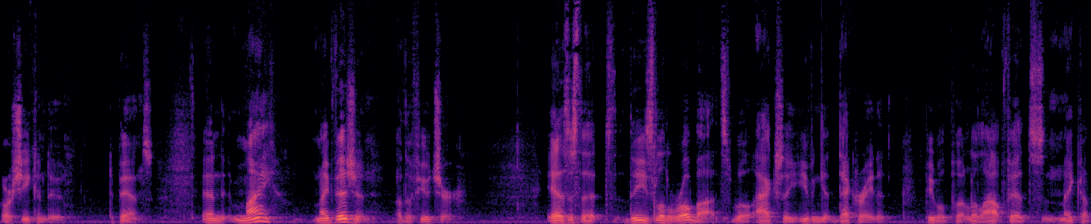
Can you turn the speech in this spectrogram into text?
or she can do, depends. And my, my vision of the future is, is that these little robots will actually even get decorated. People put little outfits and makeup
